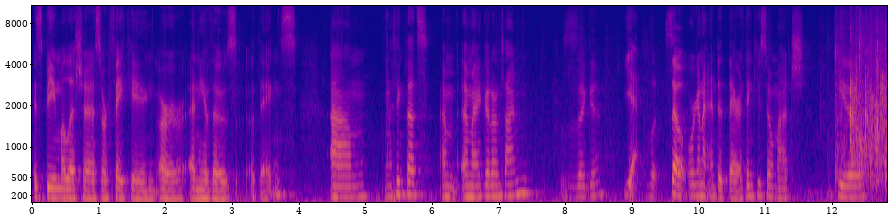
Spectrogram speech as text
is being malicious or faking or any of those things. Um, I think that's, am, am I good on time? Is that good? Yeah, so we're gonna end it there. Thank you so much. Thank you.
